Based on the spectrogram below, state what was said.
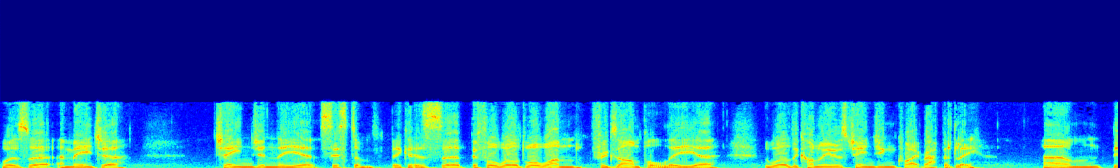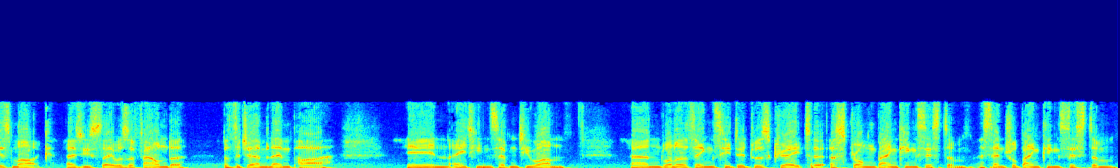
was a, a major change in the uh, system because uh, before World War One, for example, the uh, the world economy was changing quite rapidly. Um, Bismarck, as you say, was a founder of the German Empire in 1871. And one of the things he did was create a, a strong banking system, a central banking system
